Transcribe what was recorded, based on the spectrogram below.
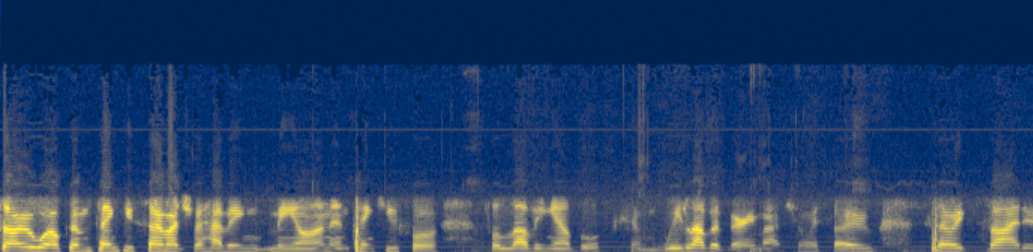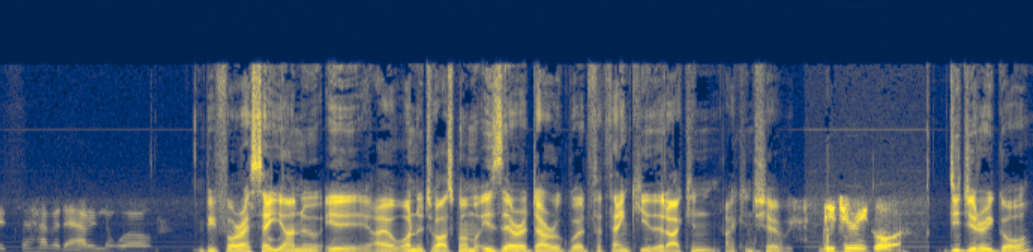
so welcome. Thank you so much for having me on, and thank you for for loving our book. And we love it very much, and we're so so excited to have it out in the world. Before I say Yanu, I I wanted to ask one more. Is there a Darug word for thank you that I can I can share with Didgeridoo. Didgeridoo? Yep.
